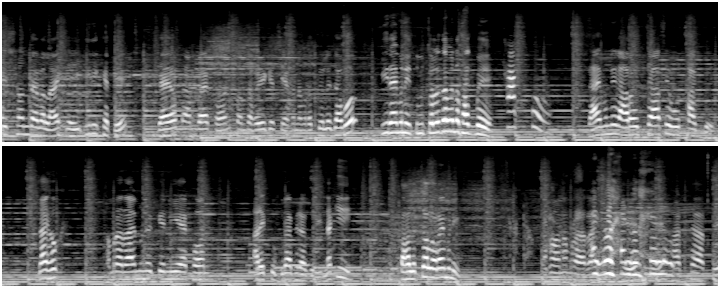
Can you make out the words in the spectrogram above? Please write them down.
এই সন্ধ্যাবেলায় এই ইরি খেতে। যাই হোক আমরা এখন সন্ধ্যা হয়ে গেছে এখন আমরা চলে যাব। কি রায়মণি তুমি চলে যাবে না থাকবে? রায়মণির আরও ইচ্ছা আছে ও থাকবে। যাই হোক আমরা রায়মণিকে নিয়ে এখন আর একটু ঘোরাফেরা করি। নাকি? তাহলে চলো রায়মণি এখন আমরা হাঁটতে হাঁটতে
